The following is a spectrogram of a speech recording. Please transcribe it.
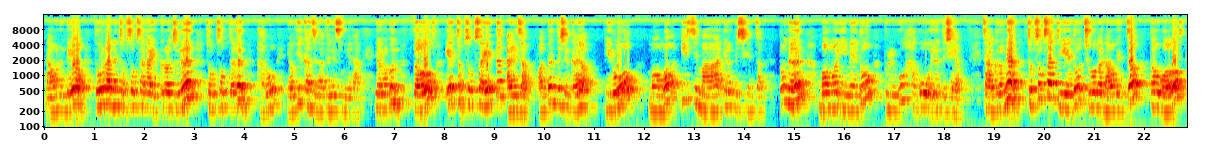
나오는데요. though라는 접속사가 이끌어주는 종속절은 바로 여기까지가 되겠습니다. 여러분 though의 접속사의 뜻 알죠? 어떤 뜻일까요? 비록 뭐뭐 이지만 이런 뜻이겠죠. 또는 뭐뭐임에도 불구하고 이런 뜻이에요. 자, 그러면 접속사 뒤에도 주어가 나오겠죠? The was,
